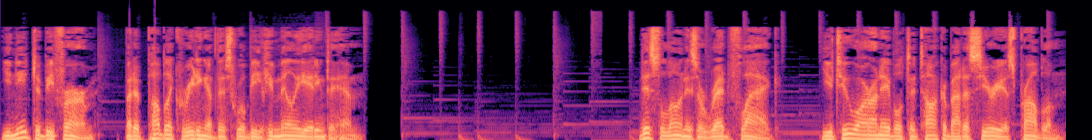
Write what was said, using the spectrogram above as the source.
You need to be firm, but a public reading of this will be humiliating to him. This alone is a red flag. You two are unable to talk about a serious problem,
